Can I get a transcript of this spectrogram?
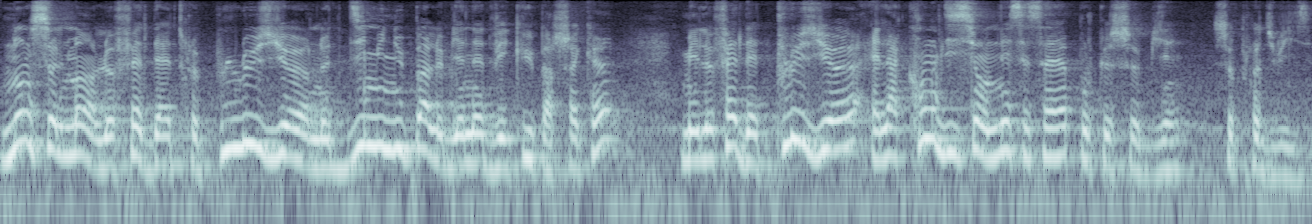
Non seulement le fait d'être plusieurs ne diminue pas le bien-être vécu par chacun, mais le fait d'être plusieurs est la condition nécessaire pour que ce bien se produise.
